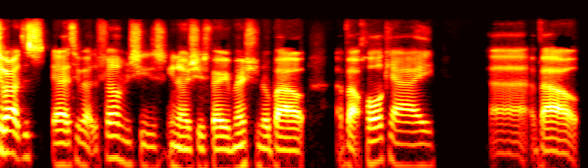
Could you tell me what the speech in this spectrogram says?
throughout this uh, throughout the film she's you know she's very emotional about about Hawkeye uh about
